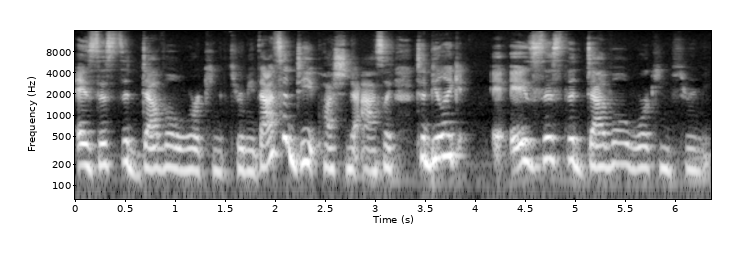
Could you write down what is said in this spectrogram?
is this the devil working through me? That's a deep question to ask. Like to be like, is this the devil working through me?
